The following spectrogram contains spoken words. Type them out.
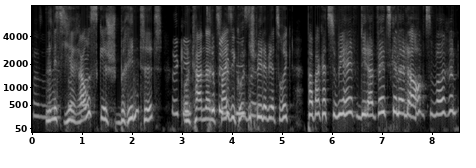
So Und dann ist sie hier rausgesprintet okay. und kam dann Trippelnde zwei Sekunden Füße. später wieder zurück. Papa, kannst du mir helfen, den Adventskalender aufzumachen?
